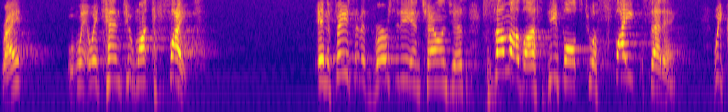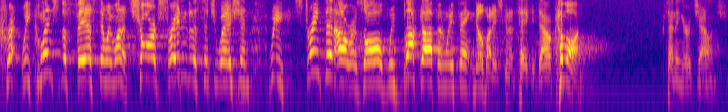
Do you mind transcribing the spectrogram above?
Right? We, we tend to want to fight. In the face of adversity and challenges, some of us default to a fight setting. We, cr- we clench the fist and we want to charge straight into the situation. We strengthen our resolve. We buck up and we think, nobody's going to take it down. Come on. Pretending you're a challenge.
